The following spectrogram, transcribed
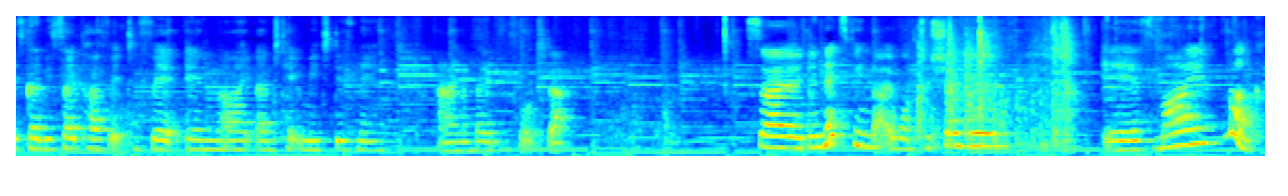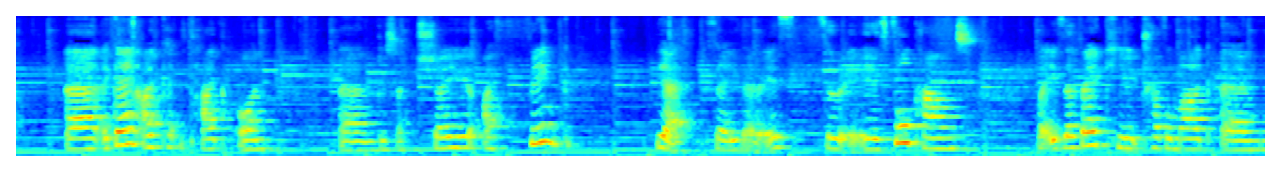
it's going to be so perfect to fit in my um, to take with me to Disney, and I'm very looking forward to that. So the next thing that I want to show you is my mug. Uh, again, I've kept the tag on um, just so I can show you. I think, yeah, so there it is. So it is four pounds but it's a very cute travel mug. Um,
